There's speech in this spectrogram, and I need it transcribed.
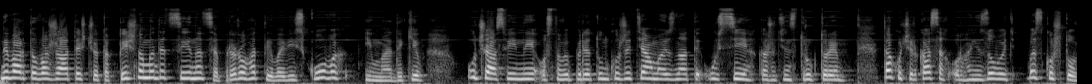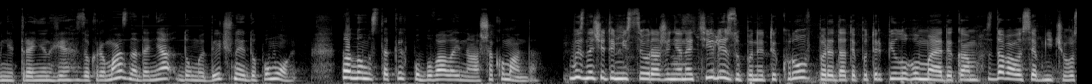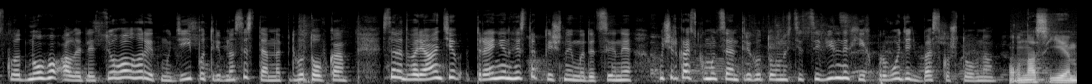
Не варто вважати, що тактична медицина це прерогатива військових і медиків. У час війни основи порятунку життя мають знати усі, кажуть інструктори. Так у Черкасах організовують безкоштовні тренінги, зокрема з надання домедичної допомоги. На одному з таких побувала і наша команда. Визначити місце ураження на тілі, зупинити кров, передати потерпілого медикам. Здавалося б, нічого складного, але для цього алгоритму дій потрібна системна підготовка. Серед варіантів – тренінги з тактичної медицини. У Черкаському центрі готовності цивільних їх проводять безкоштовно. У нас є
